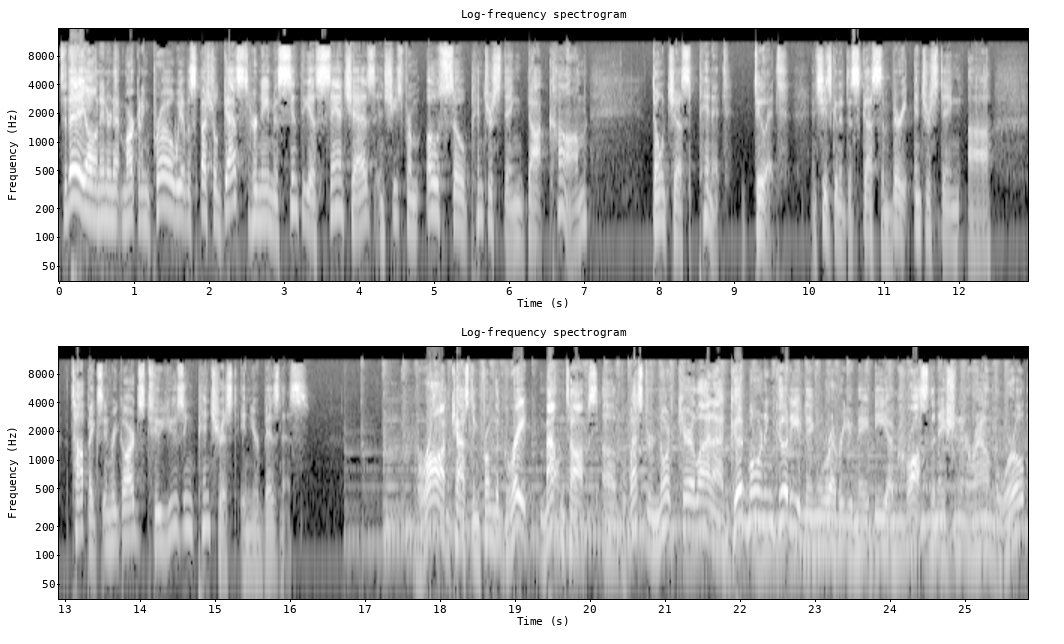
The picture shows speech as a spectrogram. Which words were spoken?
Today on Internet Marketing Pro, we have a special guest. Her name is Cynthia Sanchez, and she's from ohsopinteresting.com. Don't just pin it, do it. And she's going to discuss some very interesting uh, topics in regards to using Pinterest in your business. Broadcasting from the great mountaintops of western North Carolina. Good morning, good evening, wherever you may be across the nation and around the world.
